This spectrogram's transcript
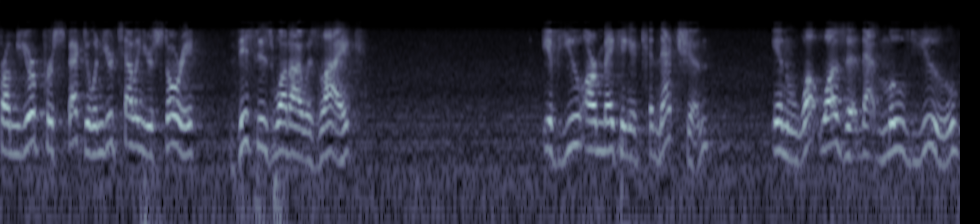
from your perspective, when you're telling your story, this is what I was like. If you are making a connection, in what was it that moved you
